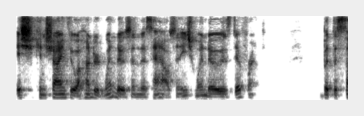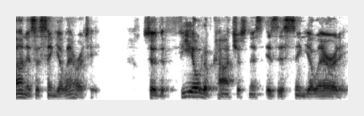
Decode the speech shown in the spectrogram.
It can shine through a hundred windows in this house, and each window is different. But the sun is a singularity. So the field of consciousness is this singularity.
